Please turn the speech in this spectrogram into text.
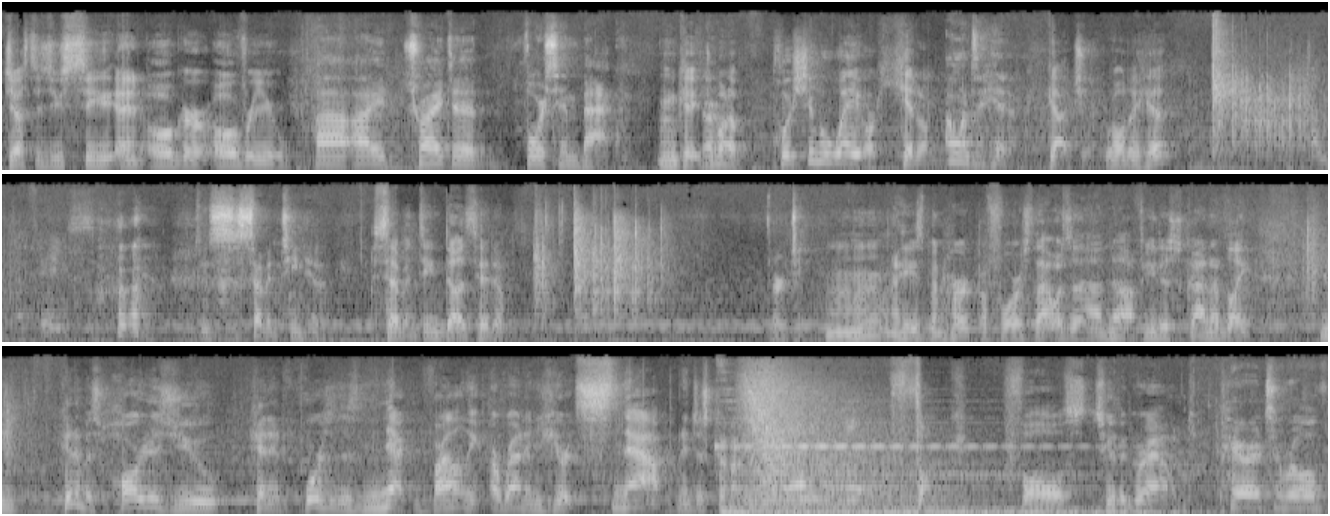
Just as you see an ogre over you. uh, I try to force him back. Okay, do you want to push him away or hit him? I want to hit him. Gotcha. Roll to hit. Does 17 hit him? 17 does hit him. 13. Mm-hmm, and he's been hurt before, so that was enough. You just kind of like you hit him as hard as you can. It forces his neck violently around, and you hear it snap, and it just kind of thunk falls to the ground. Para to roll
